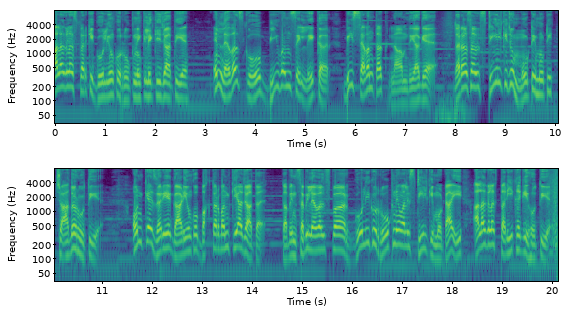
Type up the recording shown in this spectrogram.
अलग अलग स्तर की गोलियों को रोकने के लिए की जाती है। इन लेवल्स को B1 से लेकर B7 तक नाम दिया गया है। दरअसल स्टील की जो मोटी मोटी चादर होती है, उनके ज़रिए गाड़ियों को बख्तरबंद किया जाता है। तब इन सभी लेवल्स पर गोली को रोकने वाली स्टील की मोटाई अलग अलग तरीके की होती है।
